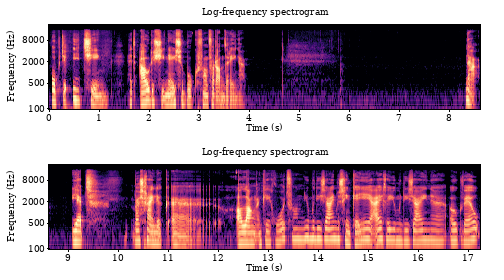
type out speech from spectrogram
op de I Ching, het oude Chinese boek van veranderingen. Nou, je hebt waarschijnlijk uh, al lang een keer gehoord van Human Design. Misschien ken je je eigen Human Design uh, ook wel.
